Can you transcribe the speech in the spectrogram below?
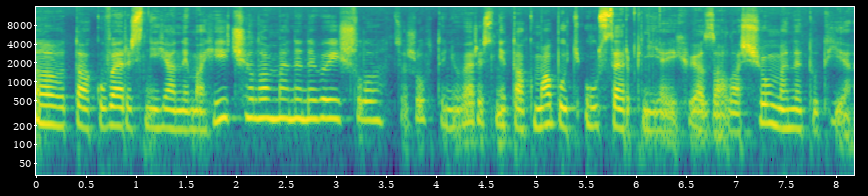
Е, Так, у вересні я не магічила, в мене не вийшло. Це жовтень, у вересні. Так, мабуть, у серпні я їх в'язала. Що в мене тут є?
